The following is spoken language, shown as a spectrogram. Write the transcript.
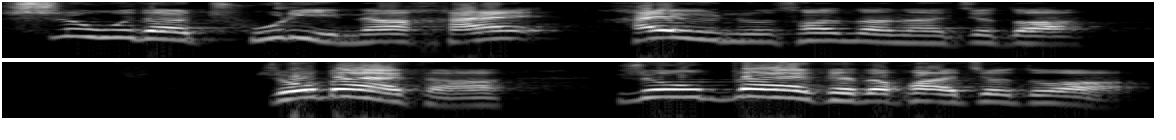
事物的处理呢，还还有一种操作呢，叫做 rollback 啊。rollback 的话叫做。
